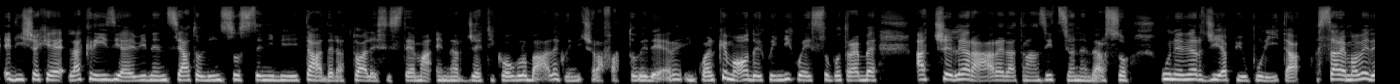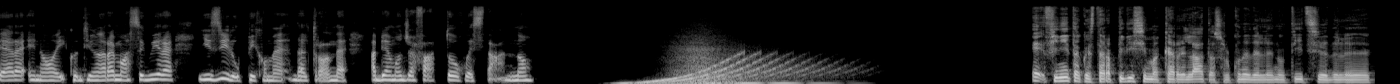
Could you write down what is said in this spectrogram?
e dice che la crisi ha evidenziato l'insostenibilità dell'attuale sistema energetico globale, quindi ce l'ha fatto vedere in qualche modo e quindi questo potrebbe accelerare la transizione verso un'energia più pulita. Staremo a vedere e noi continueremo a seguire gli sviluppi come d'altronde abbiamo già fatto quest'anno. E finita questa rapidissima carrellata su alcune delle notizie, delle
